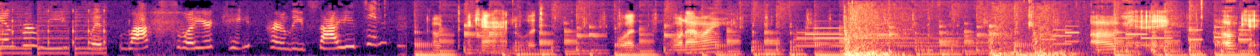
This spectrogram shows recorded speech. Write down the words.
and Marie Locke, Sawyer, Kate, Hurley, Sayutin. Oh, I can't handle it. What? What am I? Okay. Okay.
